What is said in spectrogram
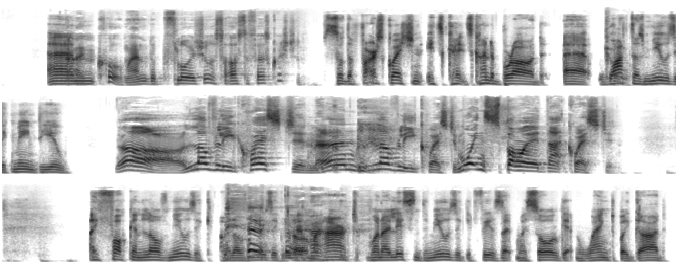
Um, All right, cool, man. The floor is yours to ask the first question. so the first question, it's it's kind of broad. Uh, What does music mean to you? Oh, lovely question, man. lovely question. What inspired that question? I fucking love music. I love music with all my heart. When I listen to music, it feels like my soul getting wanked by God.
